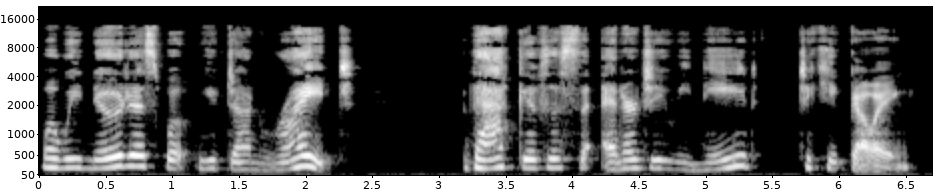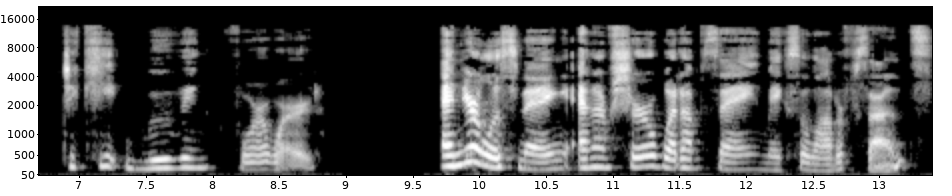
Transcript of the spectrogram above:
when we notice what we've done right, that gives us the energy we need to keep going, to keep moving forward. And you're listening, and I'm sure what I'm saying makes a lot of sense.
